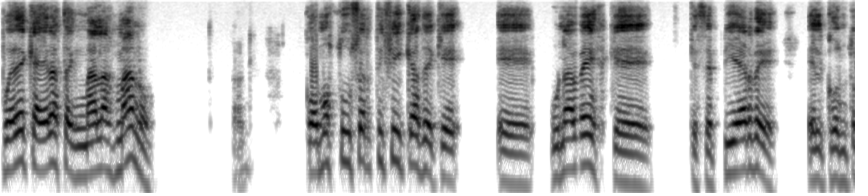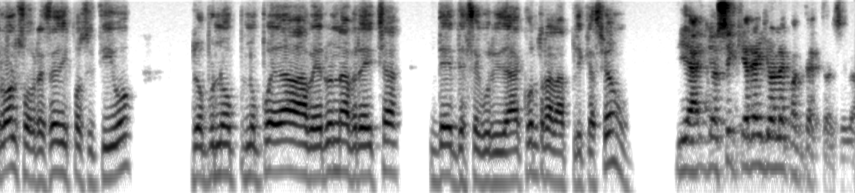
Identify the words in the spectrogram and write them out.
puede caer hasta en malas manos. ¿Cómo tú certificas de que eh, una vez que, que, se pierde el control sobre ese dispositivo, no, no, no pueda haber una brecha de, de, seguridad contra la aplicación? Ya, yo si quiere yo le contesto eh,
